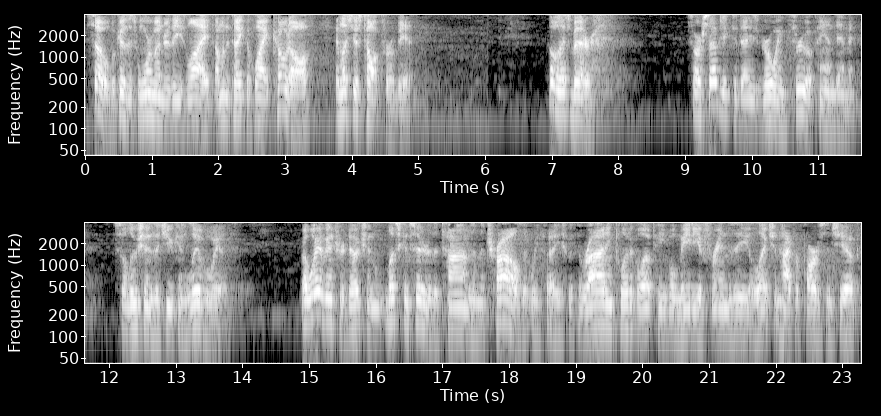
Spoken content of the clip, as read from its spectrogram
So, because it's warm under these lights, I'm going to take the white coat off and let's just talk for a bit. Oh, that's better. So, our subject today is growing through a pandemic solutions that you can live with. By way of introduction, let's consider the times and the trials that we face with the rioting, political upheaval, media frenzy, election hyperpartisanship,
